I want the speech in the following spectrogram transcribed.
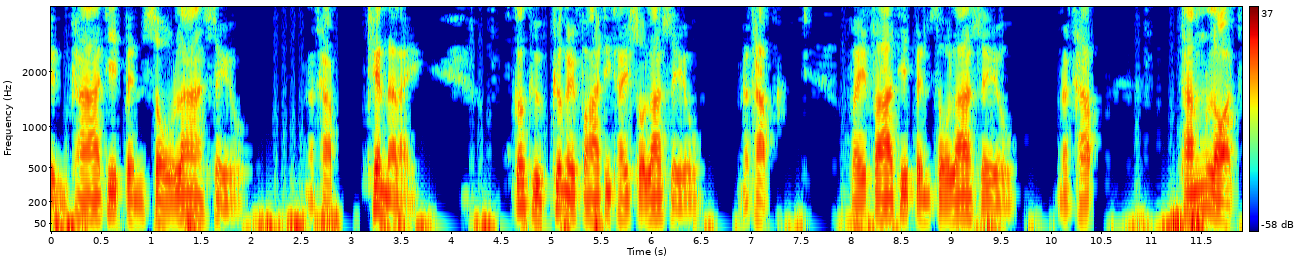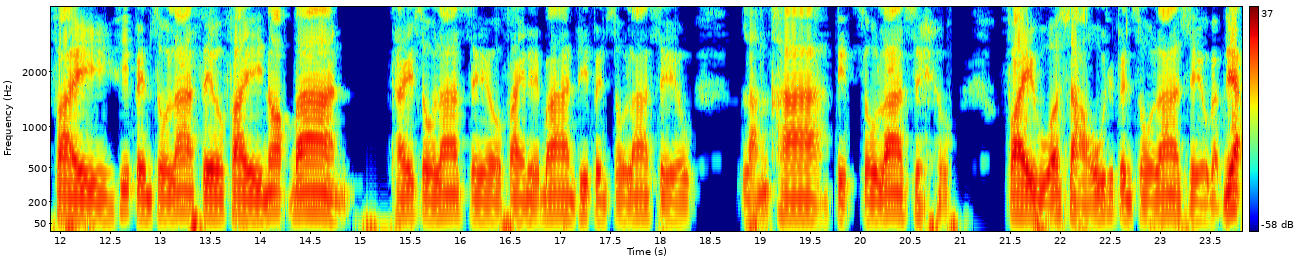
สินค้าที่เป็นโซลาเซลล์นะครับ เช่นอะไร ก็คือเครื่องไฟฟ้าที่ใช้โซลาเซลล์นะครับ ไฟฟ้าที่เป็นโซลาเซลล์ นะครับ ทั้งหลอดไฟที่เป็นโซลาเซลล์ไฟนอกบ้าน ใช้โซลาเซลล์ไฟในบ้านที่เป็นโซลาเซลล์หลังคาติดโซลาเซลล์ไฟหัวเสาที่เป็นโซลาเซลล์แบบเนี้ย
